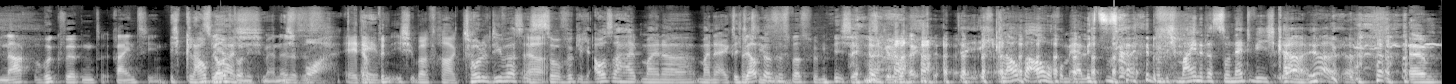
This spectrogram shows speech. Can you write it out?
nach rückwirkend reinziehen. Ich glaube das läuft ja, doch ich- nicht mehr, ne? Das ist, Boah, ey, da Ey. bin ich überfragt. Total Divas Ja. ist so wirklich außerhalb meiner, meiner ich Expertise. glaube, das ist was für mich, ehrlich gesagt. Ich glaube auch, um ehrlich zu sein. Und ich meine das so nett, wie ich kann. ja, ja. ähm,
